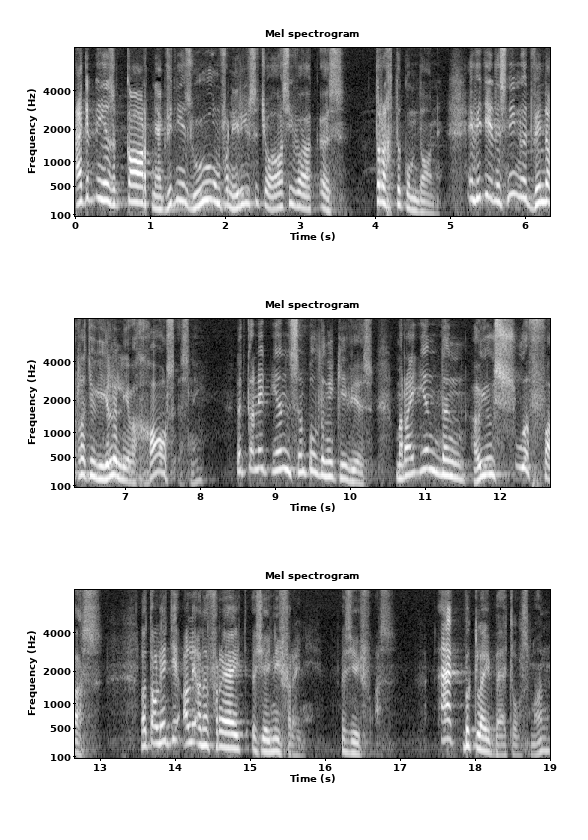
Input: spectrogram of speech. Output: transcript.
Ek het nie eens 'n kaart nie. Ek weet nie eens hoe om van hierdie situasie waar ek is terug te kom daarin. En weet jy, dit is nie noodwendig dat jou hele lewe gaas is nie. Dit kan net een simpel dingetjie wees, maar daai een ding hou jou so vas dat al het jy al die ander vryheid, is jy nie vry nie. Is jy vas? Ek beklei battles, man.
